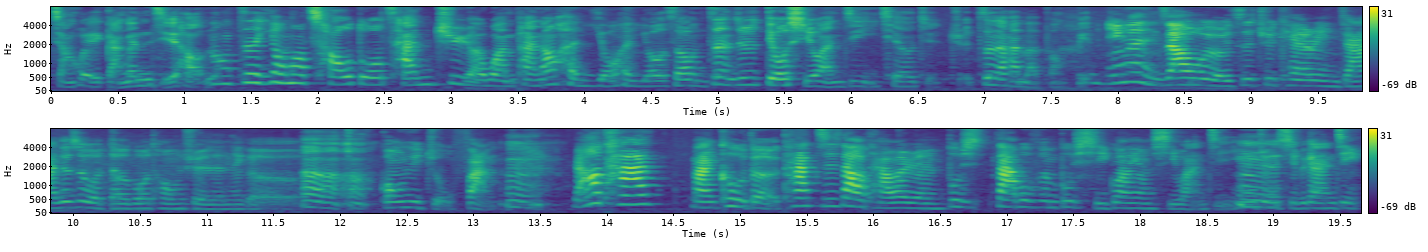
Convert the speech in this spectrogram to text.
讲回感恩节好，然后真的用到超多餐具啊碗盘，然后很油很油的时候，你真的就是丢洗碗机，一切都解决，真的还蛮方便。因为你知道，我有一次去 Karen 家，就是我德国同学的那个嗯嗯嗯公寓煮饭，嗯，然后他蛮酷的，他知道台湾人不大部分不习惯用洗碗机，因为觉得洗不干净，嗯、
